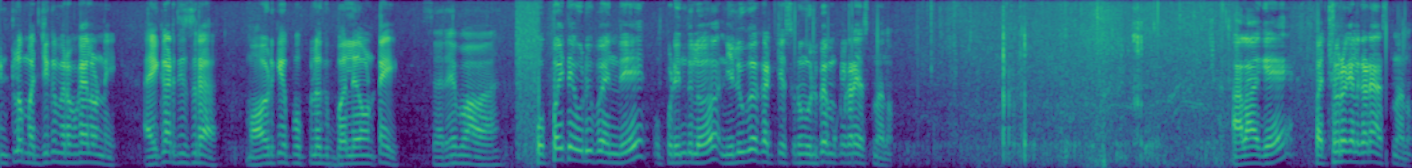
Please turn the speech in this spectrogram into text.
ఇంట్లో మజ్జిగ మిరపకాయలు ఉన్నాయి. అయికాడ తీసుకురా మామిడికాయ పప్పులోకి భలే ఉంటాయి. సరే బావా. పప్పు అయితే ఉడికిపోయింది ఇప్పుడు ఇందులో నిలువుగా కట్ చేసుకుని ఉల్లిపాయ ముక్కలు కూడా వేస్తున్నాను. అలాగే పచ్చిమిరకాయలు కూడా వేస్తున్నాను.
